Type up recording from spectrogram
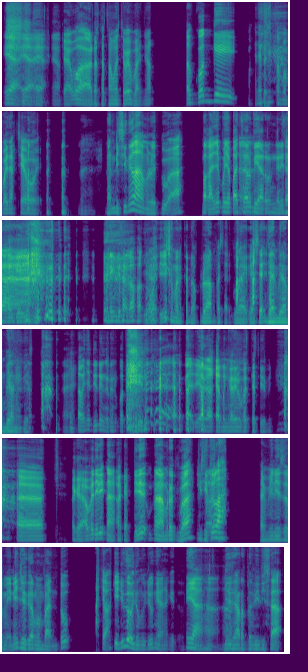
Iya iya iya. iya. kayak wah dekat sama cewek banyak atau gue gay makanya deket sama banyak cewek nah dan di sinilah menurut gue Makanya punya pacar Eh. biar nggak disangka Nah. gay. Mending disangka ya, fuckboy. jadi cuman kedok doang pacar gue ya guys ya jangan bilang-bilang ya guys Nah. Taunya dia dengerin podcast ini. Dia nggak akan dengerin podcast ini. Eh, Oke, apa jadi? Nah, oke. Jadi, nah menurut gua di situlah feminisme ini juga membantu laki-laki juga ujung-ujungnya gitu. Iya, ha, ha. Biar lebih bisa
